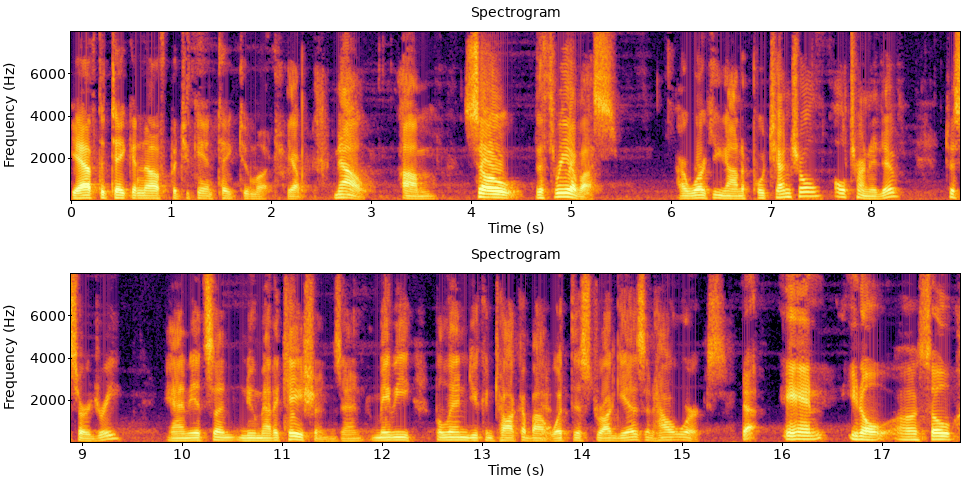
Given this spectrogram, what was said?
You have to take enough, but you can't take too much. Yep. Now, um, so the three of us are working on a potential alternative to surgery and it's a new medications. And maybe, Milind, you can talk about yeah. what this drug is and how it works. Yeah, and you know, uh, so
